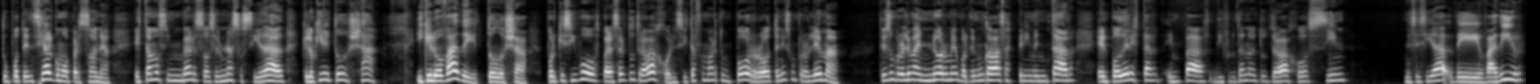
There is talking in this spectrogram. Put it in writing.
tu potencial como persona. Estamos inversos en una sociedad que lo quiere todo ya y que lo va de todo ya. Porque si vos, para hacer tu trabajo, necesitas fumarte un porro, tenés un problema. Tenés un problema enorme porque nunca vas a experimentar el poder estar en paz, disfrutando de tu trabajo, sin necesidad de evadir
